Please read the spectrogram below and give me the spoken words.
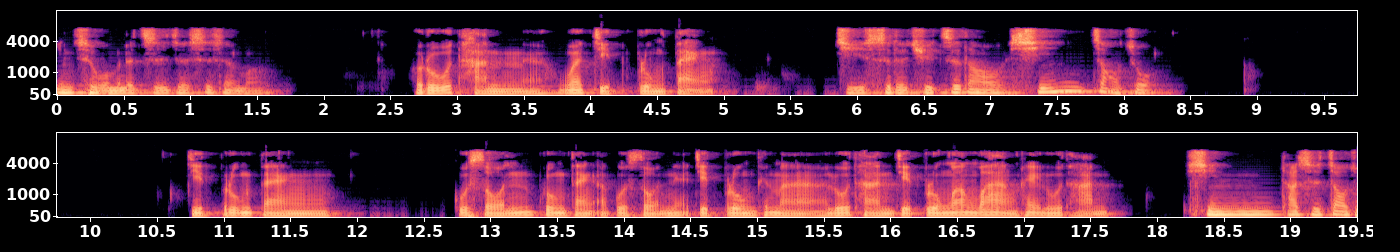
因此，我们的职责是什么？รู้ทันว่าจิตปรุงแต่ง及时的去知道心造作。จิตปรุงแต่ง กุศลปรุงแต่งอกุศลเนี่ยจิตปรุงขึ้นมา รู้ทัน จิตปรุงว่างๆให้รู้ทัน心它是造作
